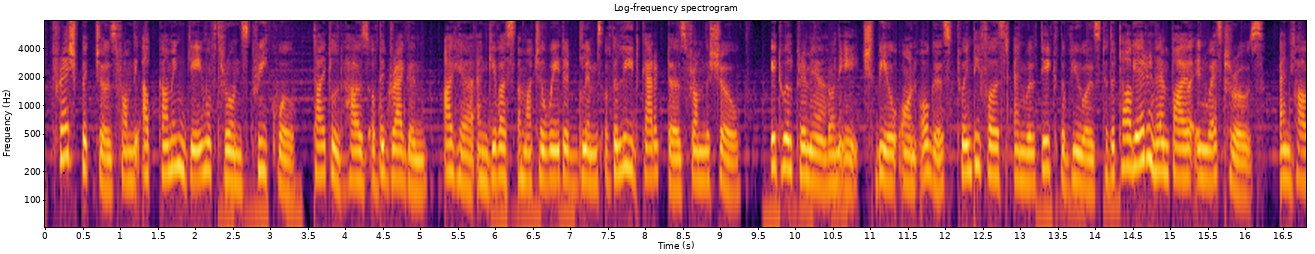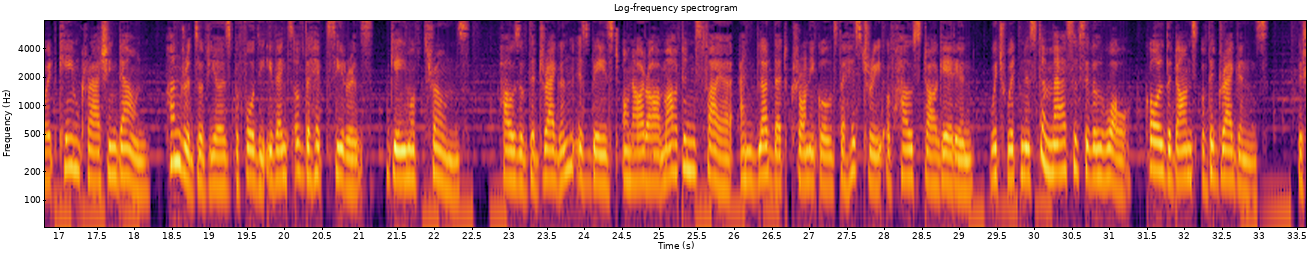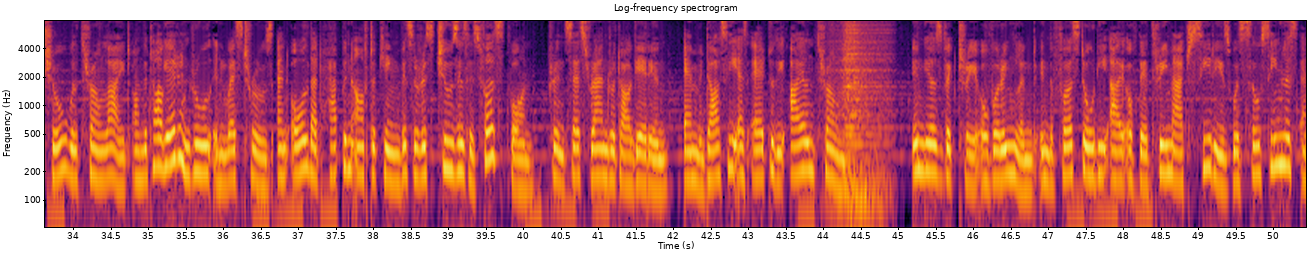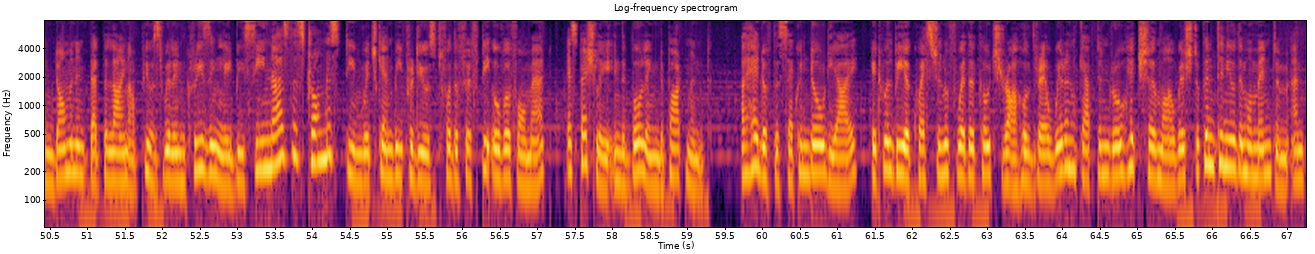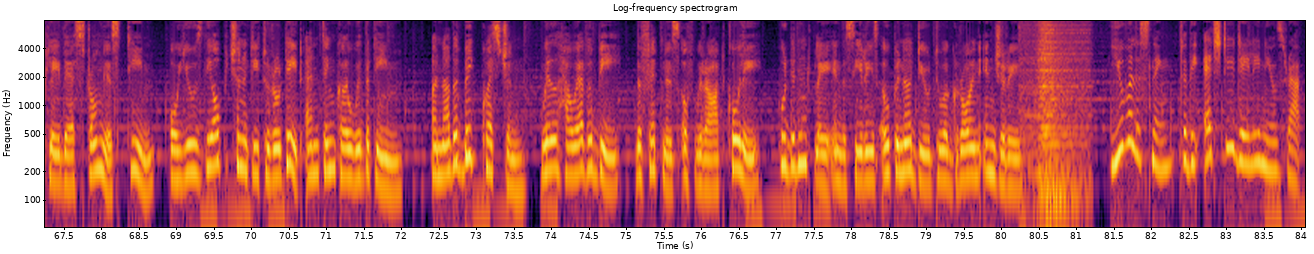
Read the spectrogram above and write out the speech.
Fresh pictures from the upcoming Game of Thrones prequel, titled House of the Dragon, are here and give us a much awaited glimpse of the lead characters from the show. It will premiere on HBO on August 21st and will take the viewers to the Targaryen Empire in Westeros, and how it came crashing down, hundreds of years before the events of the hit series, Game of Thrones. House of the Dragon is based on R.R. Martin's Fire and Blood that chronicles the history of House Targaryen, which witnessed a massive civil war, called the Dance of the Dragons. The show will throw light on the Targaryen rule in Westeros and all that happened after King Viserys chooses his firstborn, Princess Rhaenyra Targaryen, Emma Darcy as heir to the Iron Throne. India's victory over England in the first ODI of their three match series was so seamless and dominant that the lineup used will increasingly be seen as the strongest team which can be produced for the 50 over format, especially in the bowling department. Ahead of the second ODI, it will be a question of whether coach Rahul Dravid and captain Rohit Sharma wish to continue the momentum and play their strongest team, or use the opportunity to rotate and tinker with the team. Another big question will, however, be the fitness of Virat Kohli, who didn't play in the series opener due to a groin injury. You were listening to the HT Daily News Wrap,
